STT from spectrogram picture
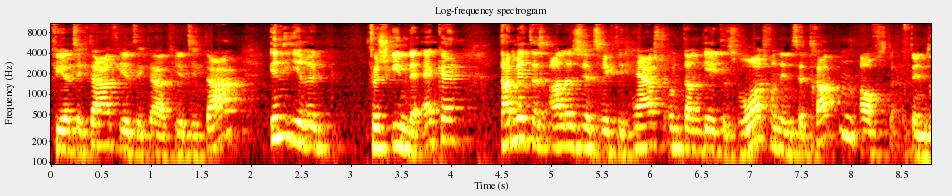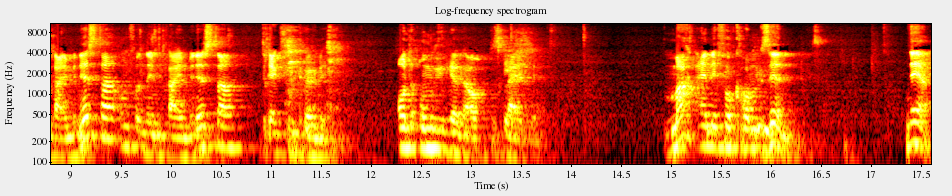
40 da, 40 da, 40 da, in ihre verschiedene Ecke, damit das alles jetzt richtig herrscht. Und dann geht das Wort von den Zetrapen auf den drei Minister und von den drei Minister direkt zum König. Und umgekehrt auch das Gleiche macht eigentlich vollkommen Sinn. Naja,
